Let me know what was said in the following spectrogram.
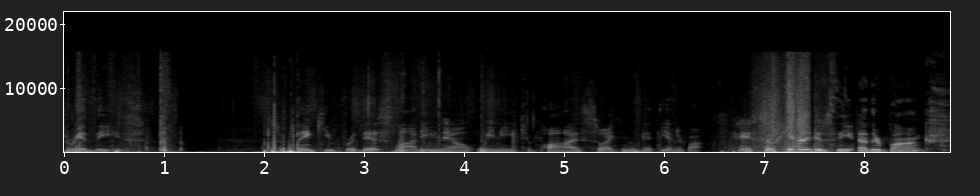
three of these. So thank you for this, Lottie. Now we need to pause so I can go get the other box. Okay, so here is the other box.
